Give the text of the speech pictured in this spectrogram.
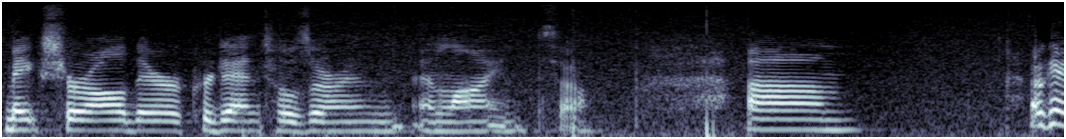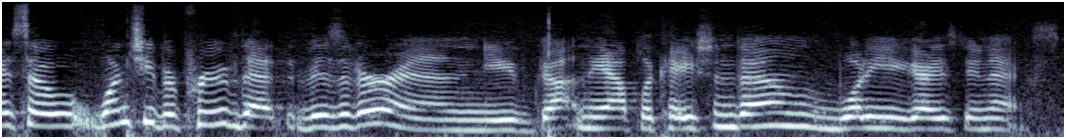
make sure all their credentials are in, in line. So, um, okay, so once you've approved that visitor and you've gotten the application done, what do you guys do next?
